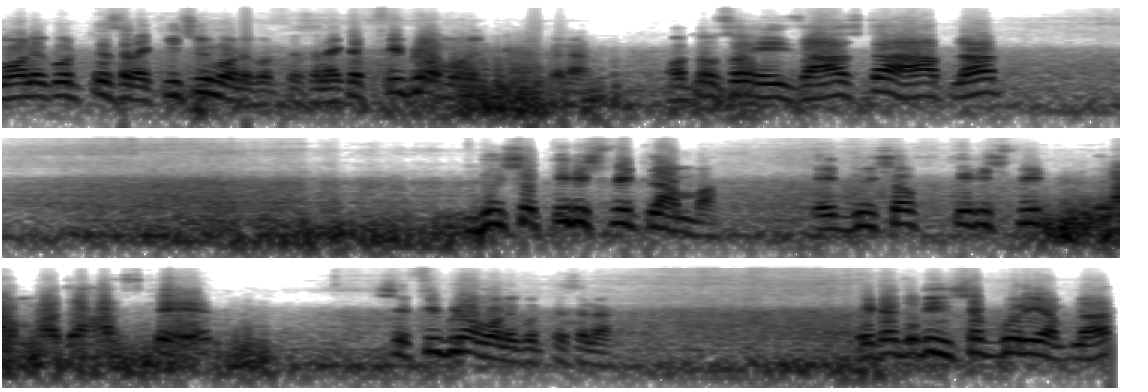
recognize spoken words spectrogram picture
মনে করতেছে না কিছুই মনে করতেছে না একটা ফিবরা মনে করতেছে না অথচ এই জাহাজটা আপনার দুইশো তিরিশ ফিট লম্বা এই দুইশো তিরিশ ফিট লম্বা জাহাজকে সে ফিবরা মনে করতেছে না এটা যদি হিসাব করি আপনার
